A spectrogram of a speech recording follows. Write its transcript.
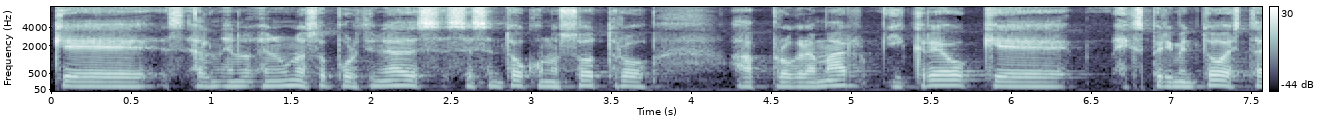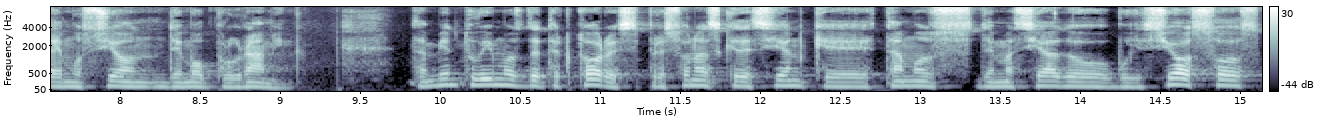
que en, unas oportunidades se sentó con nosotros a programar y creo que experimentó esta emoción de mob programming. También tuvimos detectores, personas que decían que estamos demasiado buliciosos,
